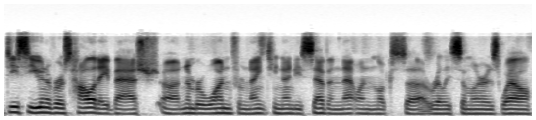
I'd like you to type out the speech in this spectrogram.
DC Universe Holiday Bash uh, number one from 1997. That one looks uh, really similar as well.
